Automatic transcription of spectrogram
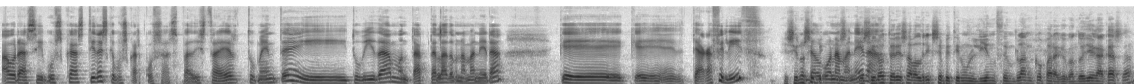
Ahora, si buscas, tienes que buscar cosas para distraer tu mente y tu vida, montártela de una manera que, que te haga feliz. Y si no, de siempre- alguna y manera. si no, Teresa Valdric siempre tiene un lienzo en blanco para que cuando llegue a casa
